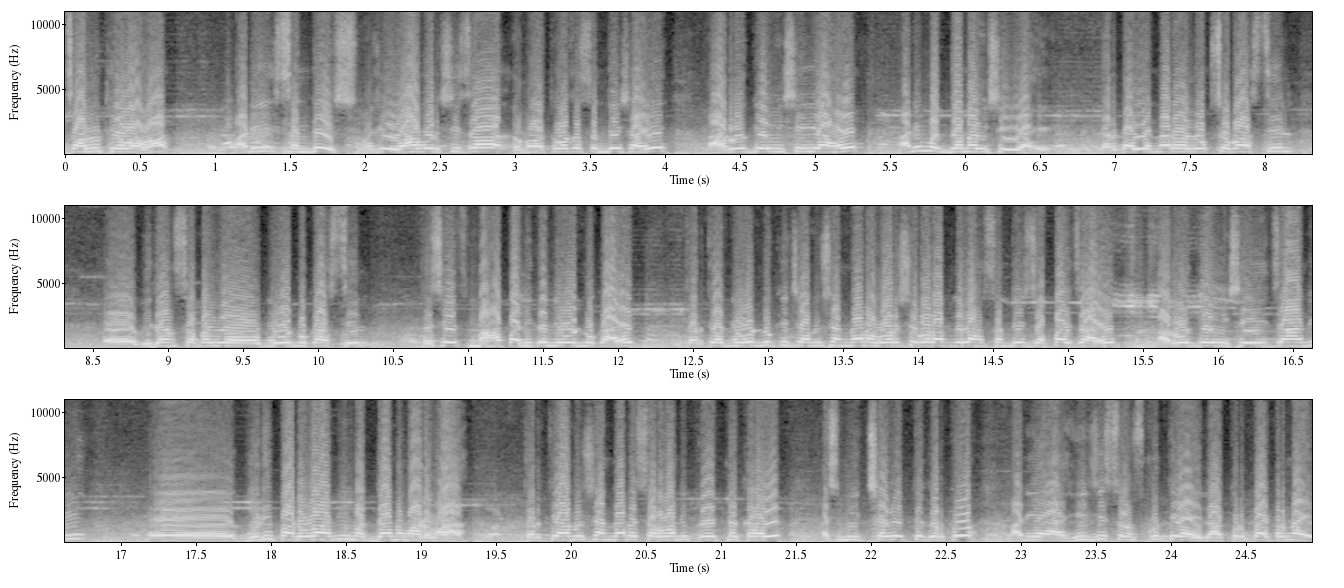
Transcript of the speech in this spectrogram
चालू ठेवावा. आणि संदेश म्हणजे या वर्षीचा महत्त्वाचा संदेश आहे आरोग्याविषयी आहे आणि मतदानाविषयी आहे. तर का येणाऱ्या लोकसभा असतील विधानसभा निवडणुका असतील तसेच महापालिका निवडणुका आहेत तर त्या निवडणुकीच्या अनुषंगानं वर्षभर आपल्याला हा संदेश जपायचा आहे. आरोग्याविषयीचा आणि गुढीपाडवा आणि मतदान वाढवा. तर त्या अनुषंगाने सर्वांनी प्रयत्न करावेत अशी मी इच्छा व्यक्त करतो. आणि ही जी संस्कृती आहे लातूर पॅटर्न आहे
